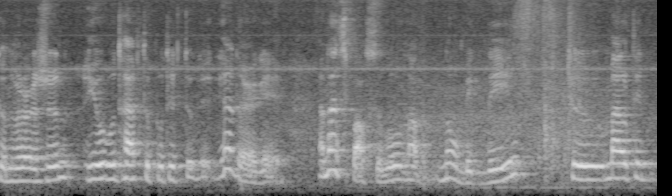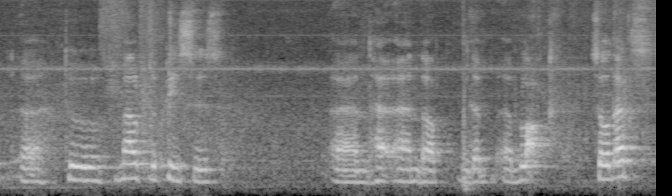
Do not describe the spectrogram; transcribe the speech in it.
conversion, you would have to put it together again. And that's possible, not, no big deal, to melt it, uh, to melt the pieces and ha- end up a, a block. So that's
